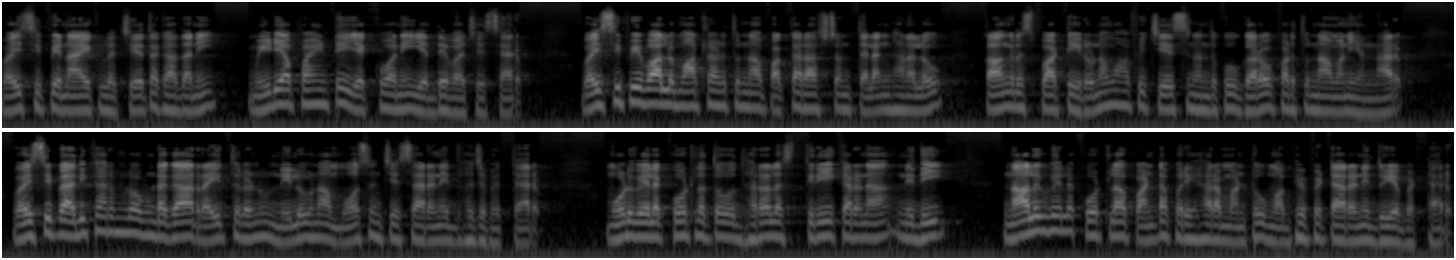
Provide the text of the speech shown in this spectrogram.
వైసీపీ నాయకుల చేత కాదని మీడియా పాయింటే ఎక్కువని ఎద్దేవా చేశారు. వైసీపీ వాళ్ళు మాట్లాడుతున్న పక్క రాష్ట్రం తెలంగాణలో కాంగ్రెస్ పార్టీ రుణమాఫీ చేసినందుకు గర్వపడుతున్నామని అన్నారు. వైసీపీ అధికారంలో ఉండగా రైతులను నిలువున మోసం చేశారని ధ్వజమెత్తారు. మూడు వేల కోట్లతో ధరల స్థిరీకరణ నిధి నాలుగు వేల కోట్ల పంట పరిహారం అంటూ మభ్యపెట్టారని దుయ్యబట్టారు.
